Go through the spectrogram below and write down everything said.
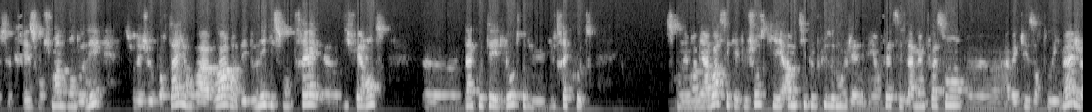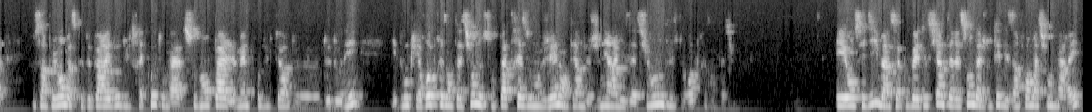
se créer son chemin de randonnée sur les géoportails, on va avoir des données qui sont très euh, différentes d'un côté et de l'autre du, trait de côte. Ce qu'on aimerait bien avoir, c'est quelque chose qui est un petit peu plus homogène. Et en fait, c'est de la même façon avec les ortho-images, tout simplement parce que de part et d'autre du trait de côte, on n'a souvent pas le même producteur de données, et donc, les représentations ne sont pas très homogènes en termes de généralisation, juste de représentation. Et on s'est dit, ben, ça pouvait être aussi intéressant d'ajouter des informations de marée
